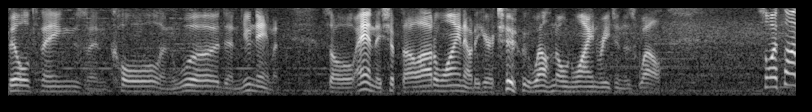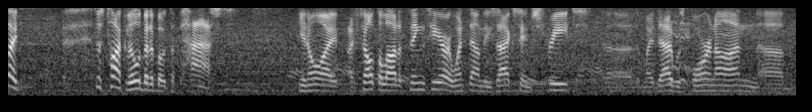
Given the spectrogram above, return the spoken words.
build things and coal and wood and you name it. So and they shipped a lot of wine out of here too, well-known wine region as well. So I thought I'd just talk a little bit about the past. You know, I, I felt a lot of things here. I went down the exact same street uh, that my dad was born on. Um,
